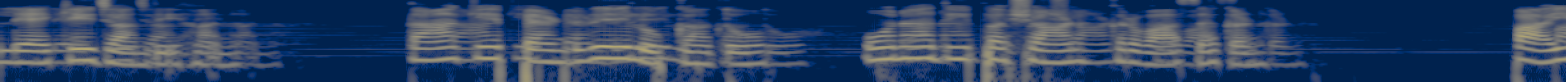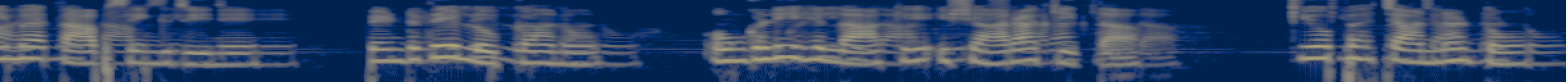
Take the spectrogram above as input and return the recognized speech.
ਲੈ ਕੇ ਜਾਂਦੇ ਹਨ ਤਾਂ ਕਿ ਪਿੰਡ ਦੇ ਲੋਕਾਂ ਤੋਂ ਉਹਨਾਂ ਦੀ ਪਛਾਣ ਕਰਵਾ ਸਕਣ। ਭਾਈ ਮਹਿਤਾਬ ਸਿੰਘ ਜੀ ਨੇ ਪਿੰਡ ਦੇ ਲੋਕਾਂ ਨੂੰ ਉਂਗਲੀ ਹਿਲਾ ਕੇ ਇਸ਼ਾਰਾ ਕੀਤਾ ਕਿ ਉਹ ਪਹਿਚਾਨਣ ਤੋਂ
